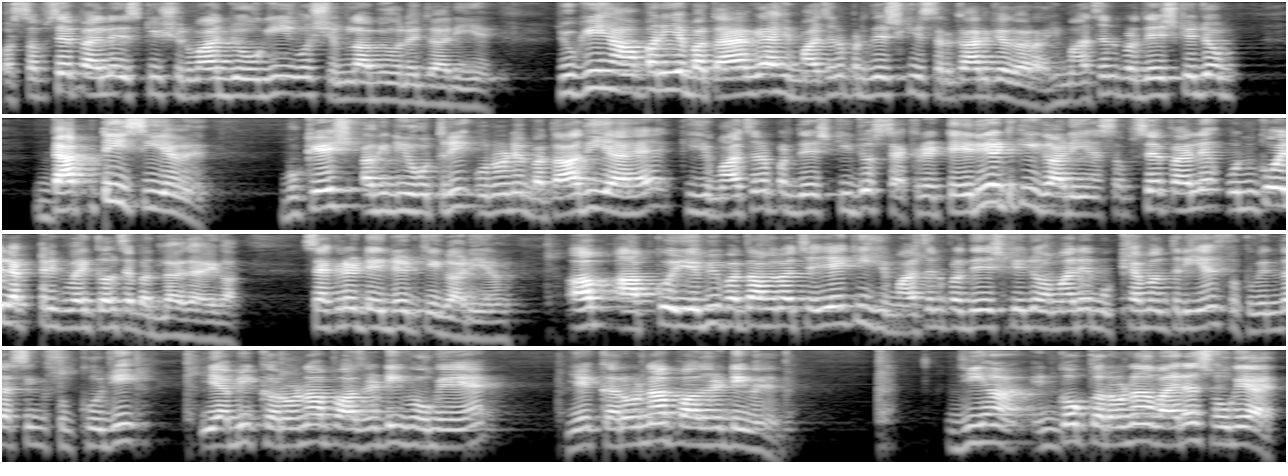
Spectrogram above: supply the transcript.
और सबसे पहले इसकी शुरुआत जो होगी, वो शिमला में होने जा रही है। क्योंकि यहाँ पर यह बताया गया, हिमाचल प्रदेश की सरकार के द्वारा, हिमाचल प्रदेश के जो डेप्टी सीएम है, मुकेश अग्निहोत्री, उन्होंने बता दिया है कि हिमाचल प्रदेश की जो सेक्रेटेरिएट की गाड़ी है, सबसे पहले उनको इलेक्ट्रिक व्हीकल से बदला जाएगा। सेक्रेटेरिएट की गाड़ियाँ। अब आपको यह भी पता होना चाहिए कि हिमाचल प्रदेश के जो हमारे मुख्यमंत्री हैं, सुखविंदर सिंह सुक्खू जी, ये अभी कोरोना पॉजिटिव हो गए हैं। ये कोरोना पॉजिटिव है। जी हाँ इनको कोरोना वायरस हो गया है।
